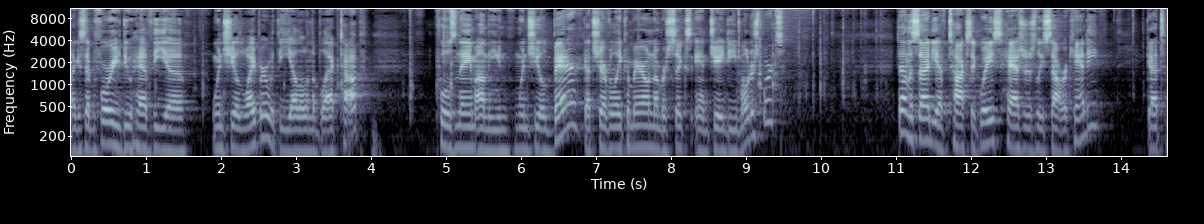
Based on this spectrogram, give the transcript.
Like I said before, you do have the uh, windshield wiper with the yellow and the black top. Poole's name on the windshield banner. Got Chevrolet Camaro number 6 and JD Motorsports. Down the side, you have Toxic Waste, Hazardously Sour Candy. Got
